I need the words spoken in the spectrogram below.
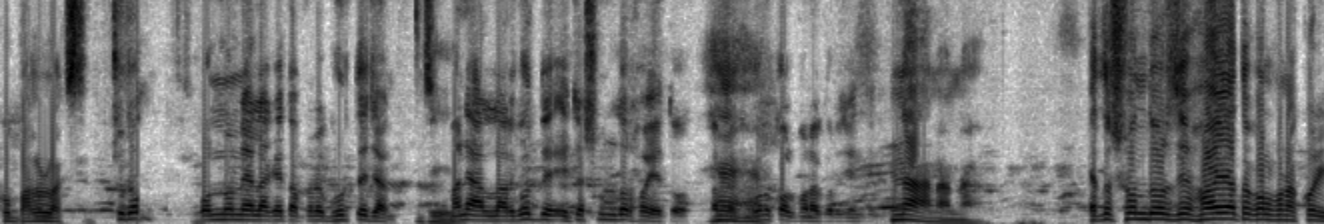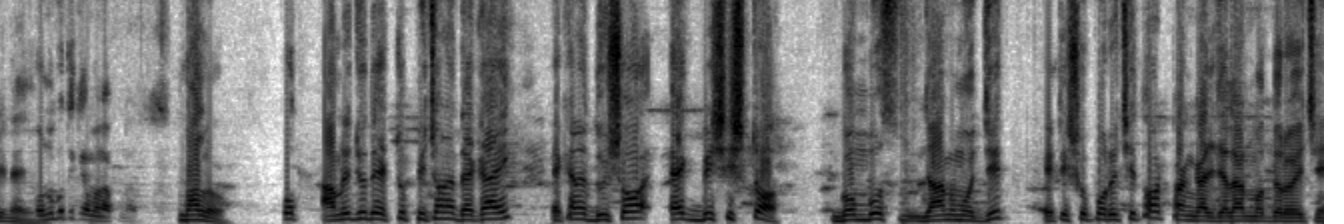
খুব ভালো লাগছে। ছোট অন্য অন্য এলাকায় তো আপনারা ঘুরতে যান। মানে আল্লাহর গদ্দে এটা সুন্দর হয় তো হ্যাঁ, কোনো কল্পনা করেছেন না না না। এত সুন্দর যে হয় এত কল্পনা করি নাই। অনুভূতি কেমন আপনার? ভালো। আমি যদি একটু পিছনে দেখাই এখানে দুইশো এক বিশিষ্ট গম্বুজ জামে মসজিদ এটি সুপরিচিত টাঙ্গাইল জেলার মধ্যে রয়েছে।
